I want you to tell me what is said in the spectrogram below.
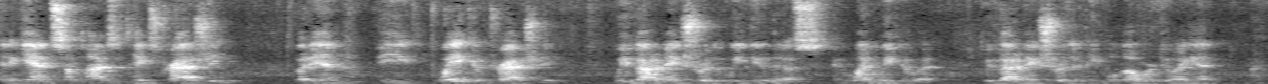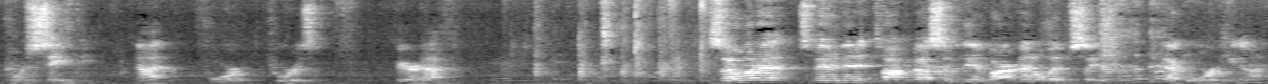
And again, sometimes it takes tragedy, but in the wake of tragedy, we've got to make sure that we do this. And when we do it, we've got to make sure that people know we're doing it for safety, not for tourism. Fair enough? So I want to spend a minute and talk about some of the environmental legislation that we're working on.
